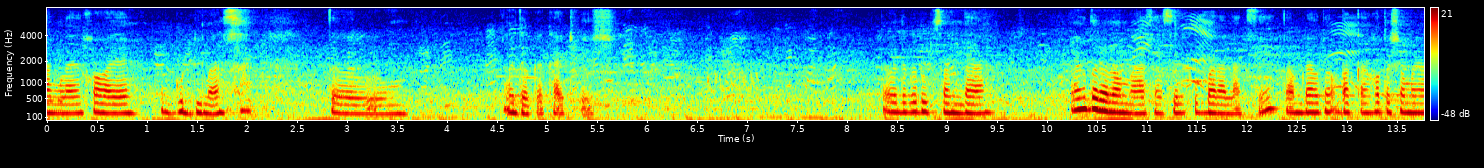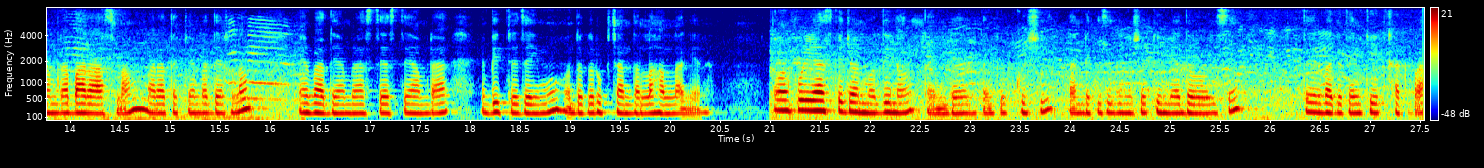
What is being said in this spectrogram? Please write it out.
বাংলায় হয়, গুড্ডি মাছ। তো, ওই দরকার খাইট ফিশ তো ওই দরকার রূপসান্দা অনেক ধরনের মাছ আছে, খুব ভালো লাগছে। তো আমরা বাক্কা কত সময় আমরা বাড়া আসলাম, বাড়া থেকে আমরা দেখলাম। এর বাদে আমরা আস্তে আস্তে আমরা ভিতরে যাইমু ওদেরকে রূপচান্দা লাহান লাগে। তোমার ফুরি আজকে জন্মদিনও তাই তাই খুব খুশি। তাই কিছু জিনিসও কিনে দেওয়া হয়েছে তো এর বাদে তাই কেক খাটবা।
